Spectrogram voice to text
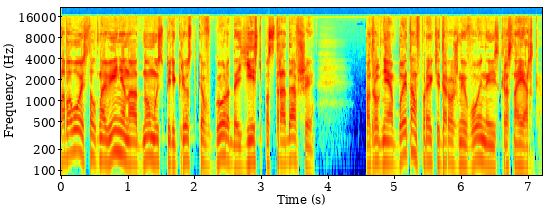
Лобовое столкновение на одном из перекрестков города. Есть пострадавшие. Подробнее об этом в проекте «Дорожные войны» из Красноярска.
